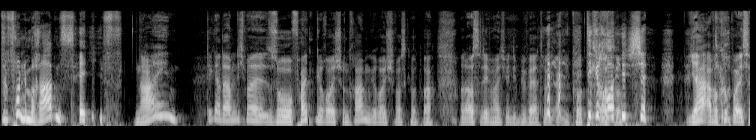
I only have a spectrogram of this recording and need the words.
Von einem Raben safe. Nein! Digga, da haben nicht mal so Falkengeräusche und Rabengeräusche was gebracht. Und außerdem habe ich mir die Bewertungen angeguckt. Die Geräusche. So, ja, aber guck mal, ich,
